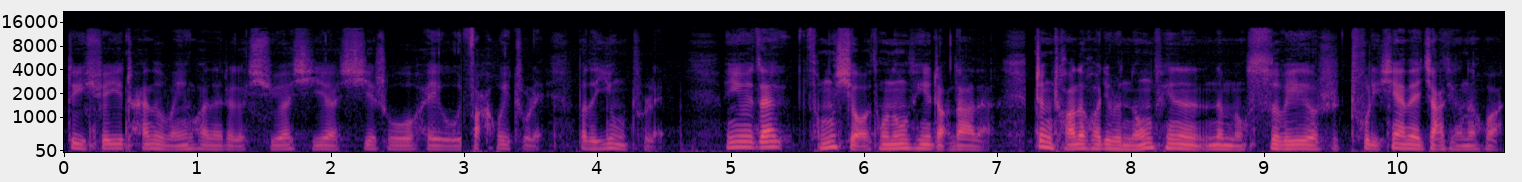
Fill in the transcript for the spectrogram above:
对学习传统文化的这个学习啊、吸收还有发挥出来，把它用出来。因为咱从小从农村长大的，正常的话就是农村的那种思维，要是处理现在家庭的话，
